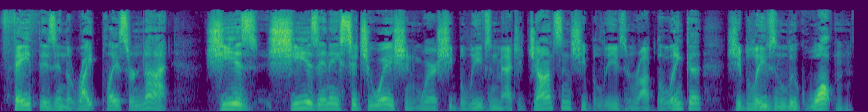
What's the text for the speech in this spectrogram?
faith is in the right place or not, she is she is in a situation where she believes in Magic Johnson, she believes in Rob Pelinka, she believes in Luke Walton,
